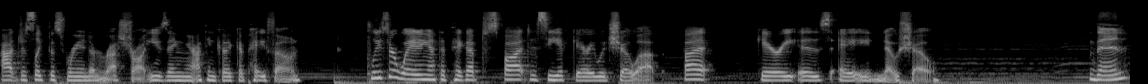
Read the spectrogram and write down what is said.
at just like this random restaurant using, I think, like a payphone. Police are waiting at the pickup spot to see if Gary would show up, but Gary is a no show. Then,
